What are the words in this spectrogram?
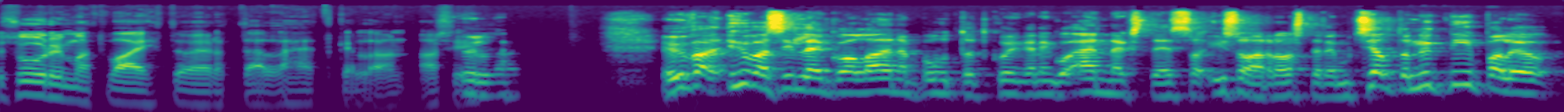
suurimmat vaihtoehdot tällä hetkellä on asia. Kyllä. Ja hyvä, hyvä silleen, kun ollaan aina puhuttu, että kuinka niin kuin NXT on iso rosteri, mutta sieltä on nyt niin paljon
